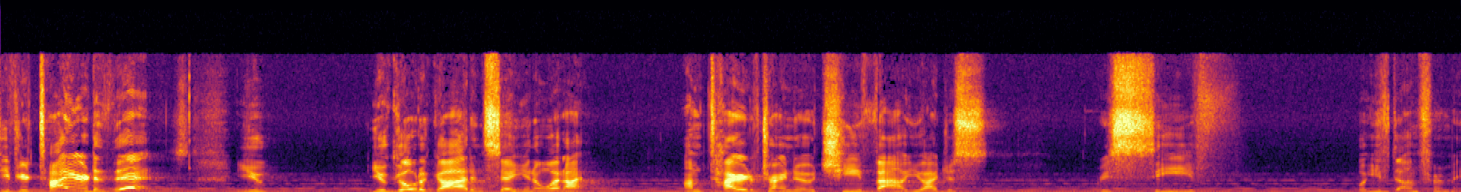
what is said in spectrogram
if you're tired of this, you, you go to God and say, you know what? I, I'm tired of trying to achieve value. I just receive what you've done for me.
